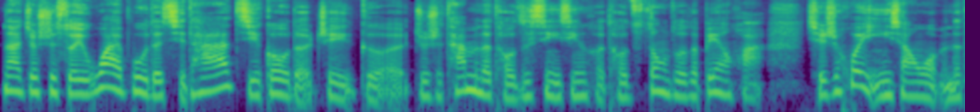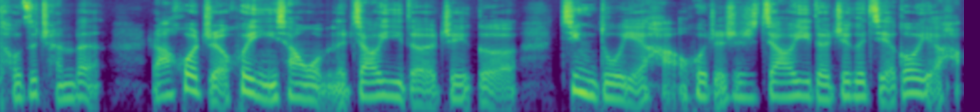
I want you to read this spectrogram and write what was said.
那就是所以外部的其他机构的这个就是他们的投资信心和投资动作的变化，其实会影响我们的投资成本，然后或者会影响我们的交易的这个进度也好，或者是交易的这个结构也好，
